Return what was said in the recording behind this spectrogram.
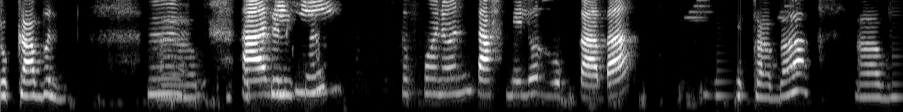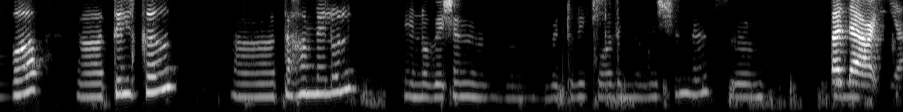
ركابا هذه سفن تحمل الركاب ركابا آه، Tilkal Tahamelul innovation. What do we call innovation as? Badaiya.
